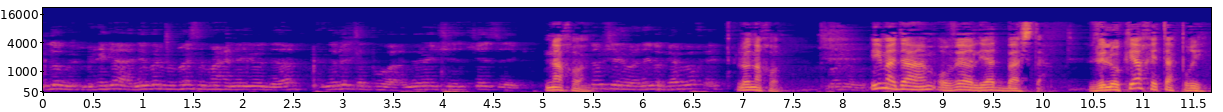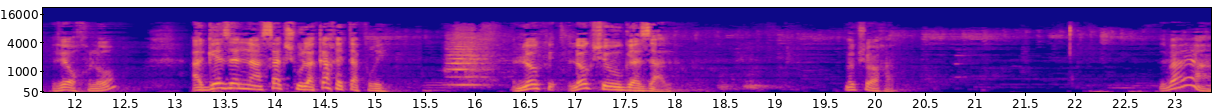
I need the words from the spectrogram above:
לא. נכון, לא. לא נכון. אם אדם עובר ליד בסטה ולוקח את הפרי ואוכלו, הגזל נעשה כשהוא לקח את הפרי, לא, לא כשהוא גזל. לא כשהוא אכל. זה בעיה,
